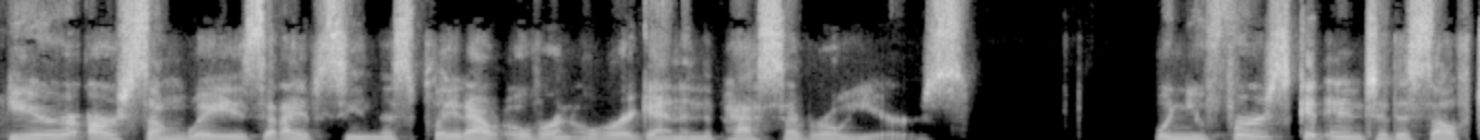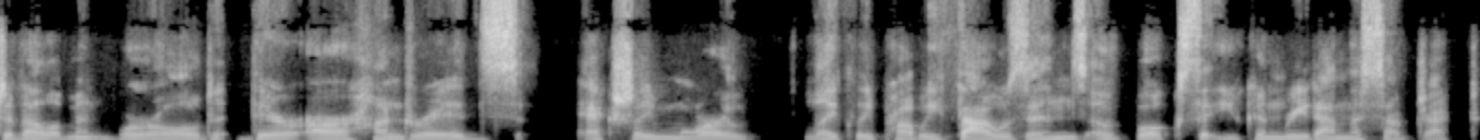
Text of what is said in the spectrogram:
Here are some ways that I've seen this played out over and over again in the past several years. When you first get into the self development world, there are hundreds, actually, more likely, probably thousands of books that you can read on the subject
